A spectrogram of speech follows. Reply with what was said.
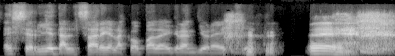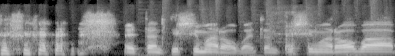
essere lì ed alzare la coppa dai grandi orecchi? Eh, è tantissima roba, è tantissima roba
